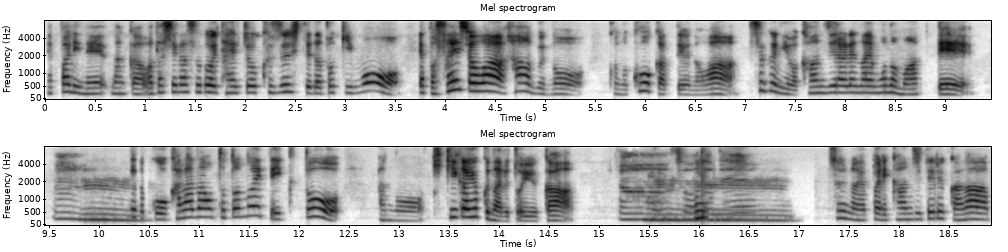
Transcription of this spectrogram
やっぱりねなんか私がすごい体調崩してた時もやっぱ最初はハーブのこの効果っていうのはすぐには感じられないものもあってううんんけどこう体を整えていくとあの効きが良くなるというかそうだね。そういうのはやっぱり感じてるから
